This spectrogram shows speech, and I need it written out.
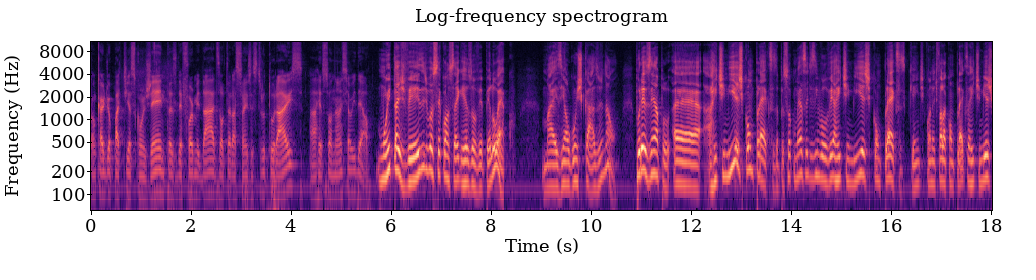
Então, cardiopatias congênitas, deformidades, alterações estruturais, a ressonância é o ideal. Muitas vezes você consegue resolver pelo eco, mas em alguns casos não. Por exemplo, é, arritmias complexas. A pessoa começa a desenvolver arritmias complexas, que a gente, quando a gente fala complexas, arritmias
